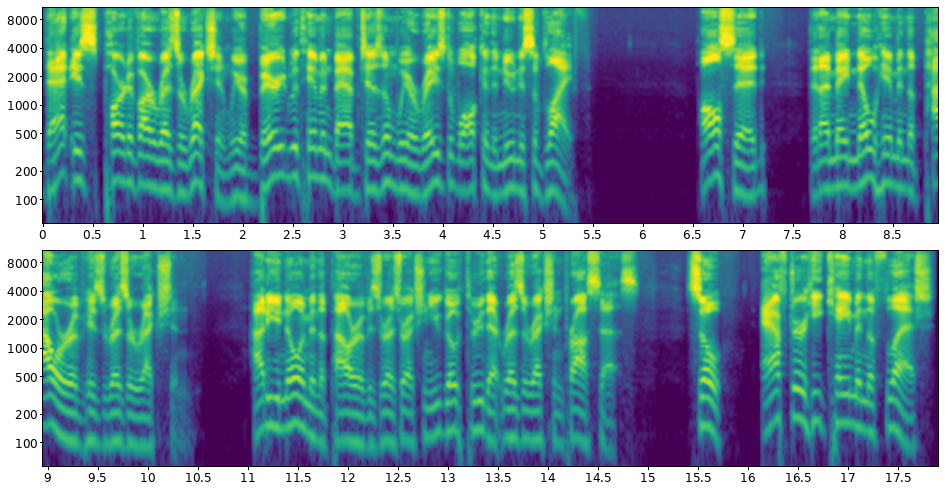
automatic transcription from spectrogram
That is part of our resurrection. We are buried with him in baptism. We are raised to walk in the newness of life. Paul said, that I may know him in the power of his resurrection. How do you know him in the power of his resurrection? You go through that resurrection process. So after he came in the flesh,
